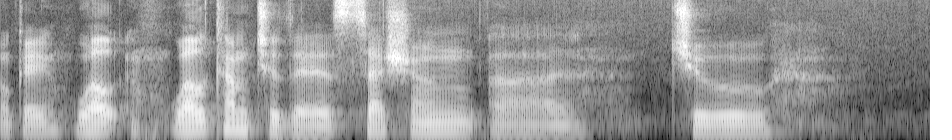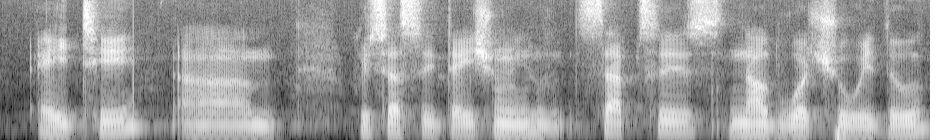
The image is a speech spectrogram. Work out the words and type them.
Okay, well, welcome to the session uh, 280, um, resuscitation in sepsis, now what should we do?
